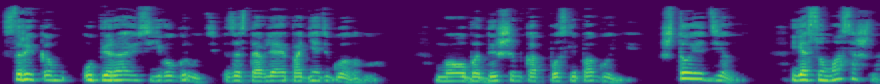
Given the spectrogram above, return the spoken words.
С рыком упираюсь в его грудь, заставляя поднять голову. Мы оба дышим, как после погони. Что я делаю? Я с ума сошла?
